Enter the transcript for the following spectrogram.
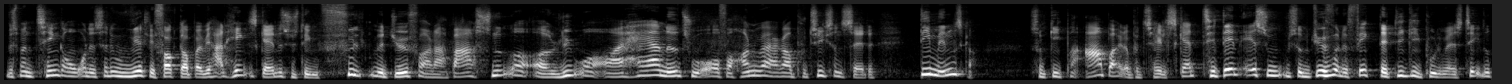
hvis man tænker over det, så er det jo virkelig fucked up, at vi har et helt skattesystem fyldt med djøffere, der bare snyder og lyver og er herre nedtur over for håndværkere og butiksansatte. De mennesker, som gik på arbejde og betalte skat til den SU, som djøfferne fik, da de gik på universitetet.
